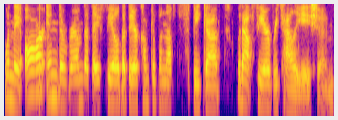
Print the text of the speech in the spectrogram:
when they are in the room that they feel that they are comfortable enough to speak up without fear of retaliation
